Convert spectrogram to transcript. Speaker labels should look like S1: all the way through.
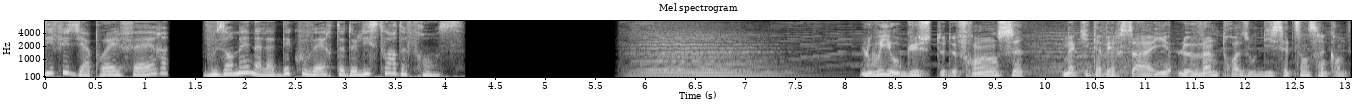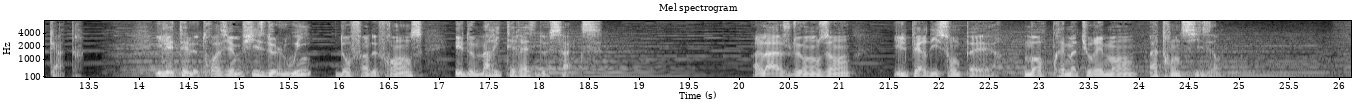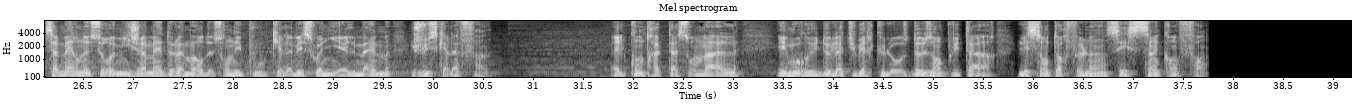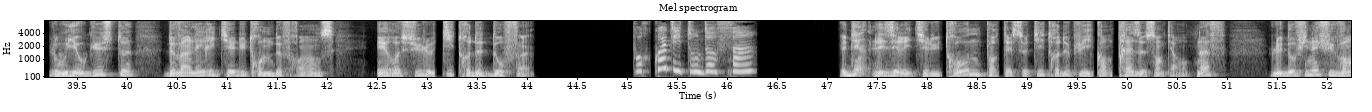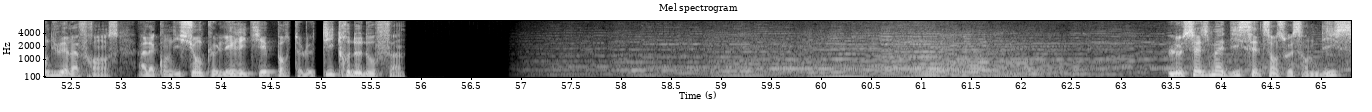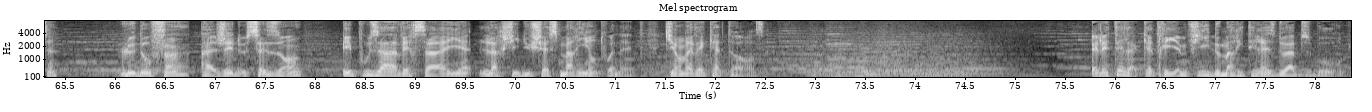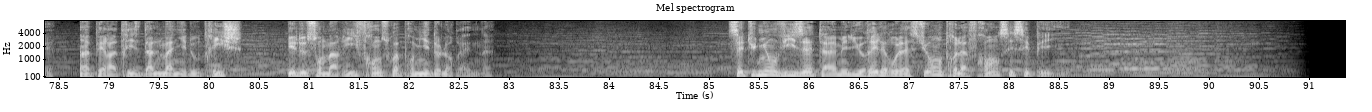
S1: Diffusia.fr vous emmène à la découverte de l'histoire de France.
S2: Louis-Auguste de France naquit à Versailles le 23 août 1754. Il était le troisième fils de Louis, dauphin de France, et de Marie-Thérèse de Saxe. À l'âge de 11 ans, il perdit son père, mort prématurément à 36 ans. Sa mère ne se remit jamais de la mort de son époux qu'elle avait soigné elle-même jusqu'à la fin. Elle contracta son mal et mourut de la tuberculose deux ans plus tard, laissant orphelin ses cinq enfants. Louis-Auguste devint l'héritier du trône de France et reçut le titre de dauphin.
S3: Pourquoi dit-on dauphin?
S2: Eh bien, les héritiers du trône portaient ce titre depuis qu'en 1349, le Dauphiné fut vendu à la France, à la condition que l'héritier porte le titre de dauphin. Le 16 mai 1770, le dauphin, âgé de 16 ans, épousa à Versailles l'archiduchesse Marie-Antoinette, qui en avait 14. Elle était la quatrième fille de Marie-Thérèse de Habsbourg, impératrice d'Allemagne et d'Autriche, et de son mari François Ier de Lorraine. Cette union visait à améliorer les relations entre la France et ses pays.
